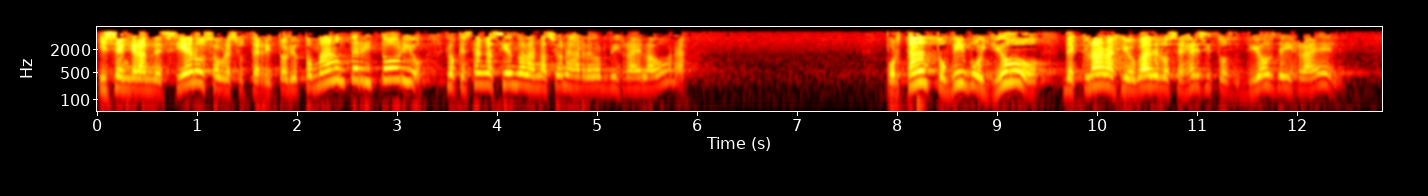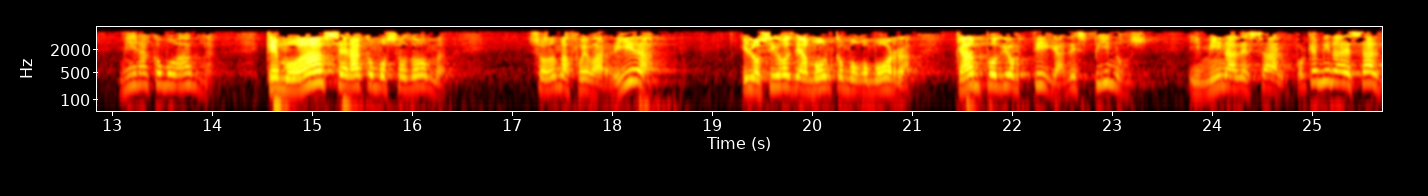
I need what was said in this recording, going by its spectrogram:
y se engrandecieron sobre su territorio. Tomaron territorio, lo que están haciendo las naciones alrededor de Israel ahora. Por tanto, vivo yo, declara Jehová de los ejércitos, Dios de Israel. Mira cómo habla, que Moab será como Sodoma Sodoma fue barrida y los hijos de Amón como Gomorra, campo de ortiga, de espinos y mina de sal. ¿Por qué mina de sal?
